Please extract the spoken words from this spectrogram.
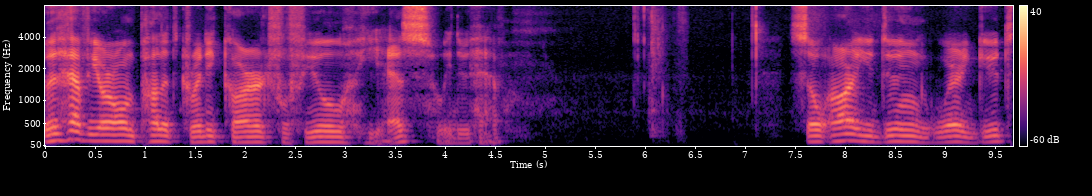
Do you have your own pilot credit card for fuel? Yes, we do have. So are you doing very good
